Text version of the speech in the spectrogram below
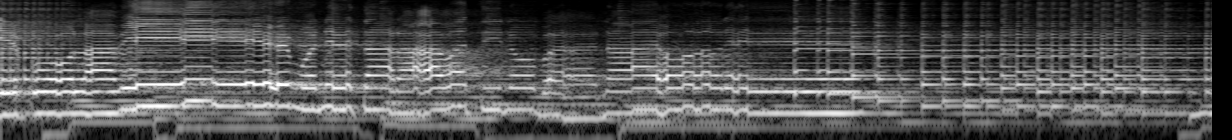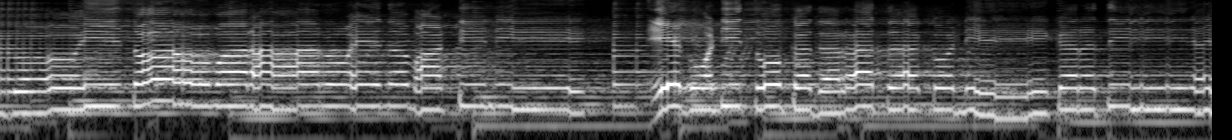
એ બોલાવી મને તારા વતીનો બનાયો રે. ગોઈ તો મારા રોએદ માટીની એ ગોડી તો કદરત કોડી કરતી રે.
